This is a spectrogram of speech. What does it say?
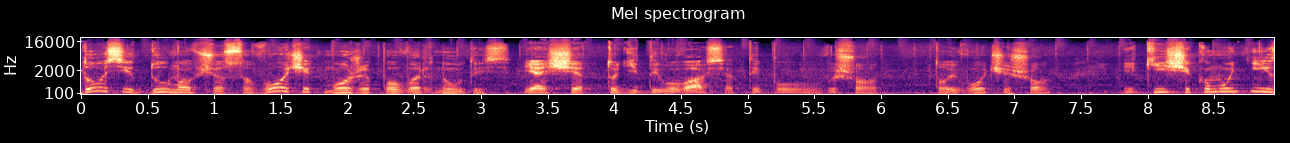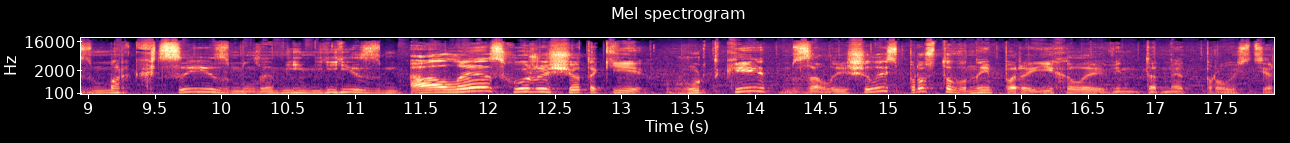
досі думав, що совочик може повернутись. Я ще тоді дивувався, типу, ви що, той во чи що? Який ще комунізм, марксизм, ленінізм. Але схоже, що такі гуртки залишились, просто вони переїхали в інтернет-простір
